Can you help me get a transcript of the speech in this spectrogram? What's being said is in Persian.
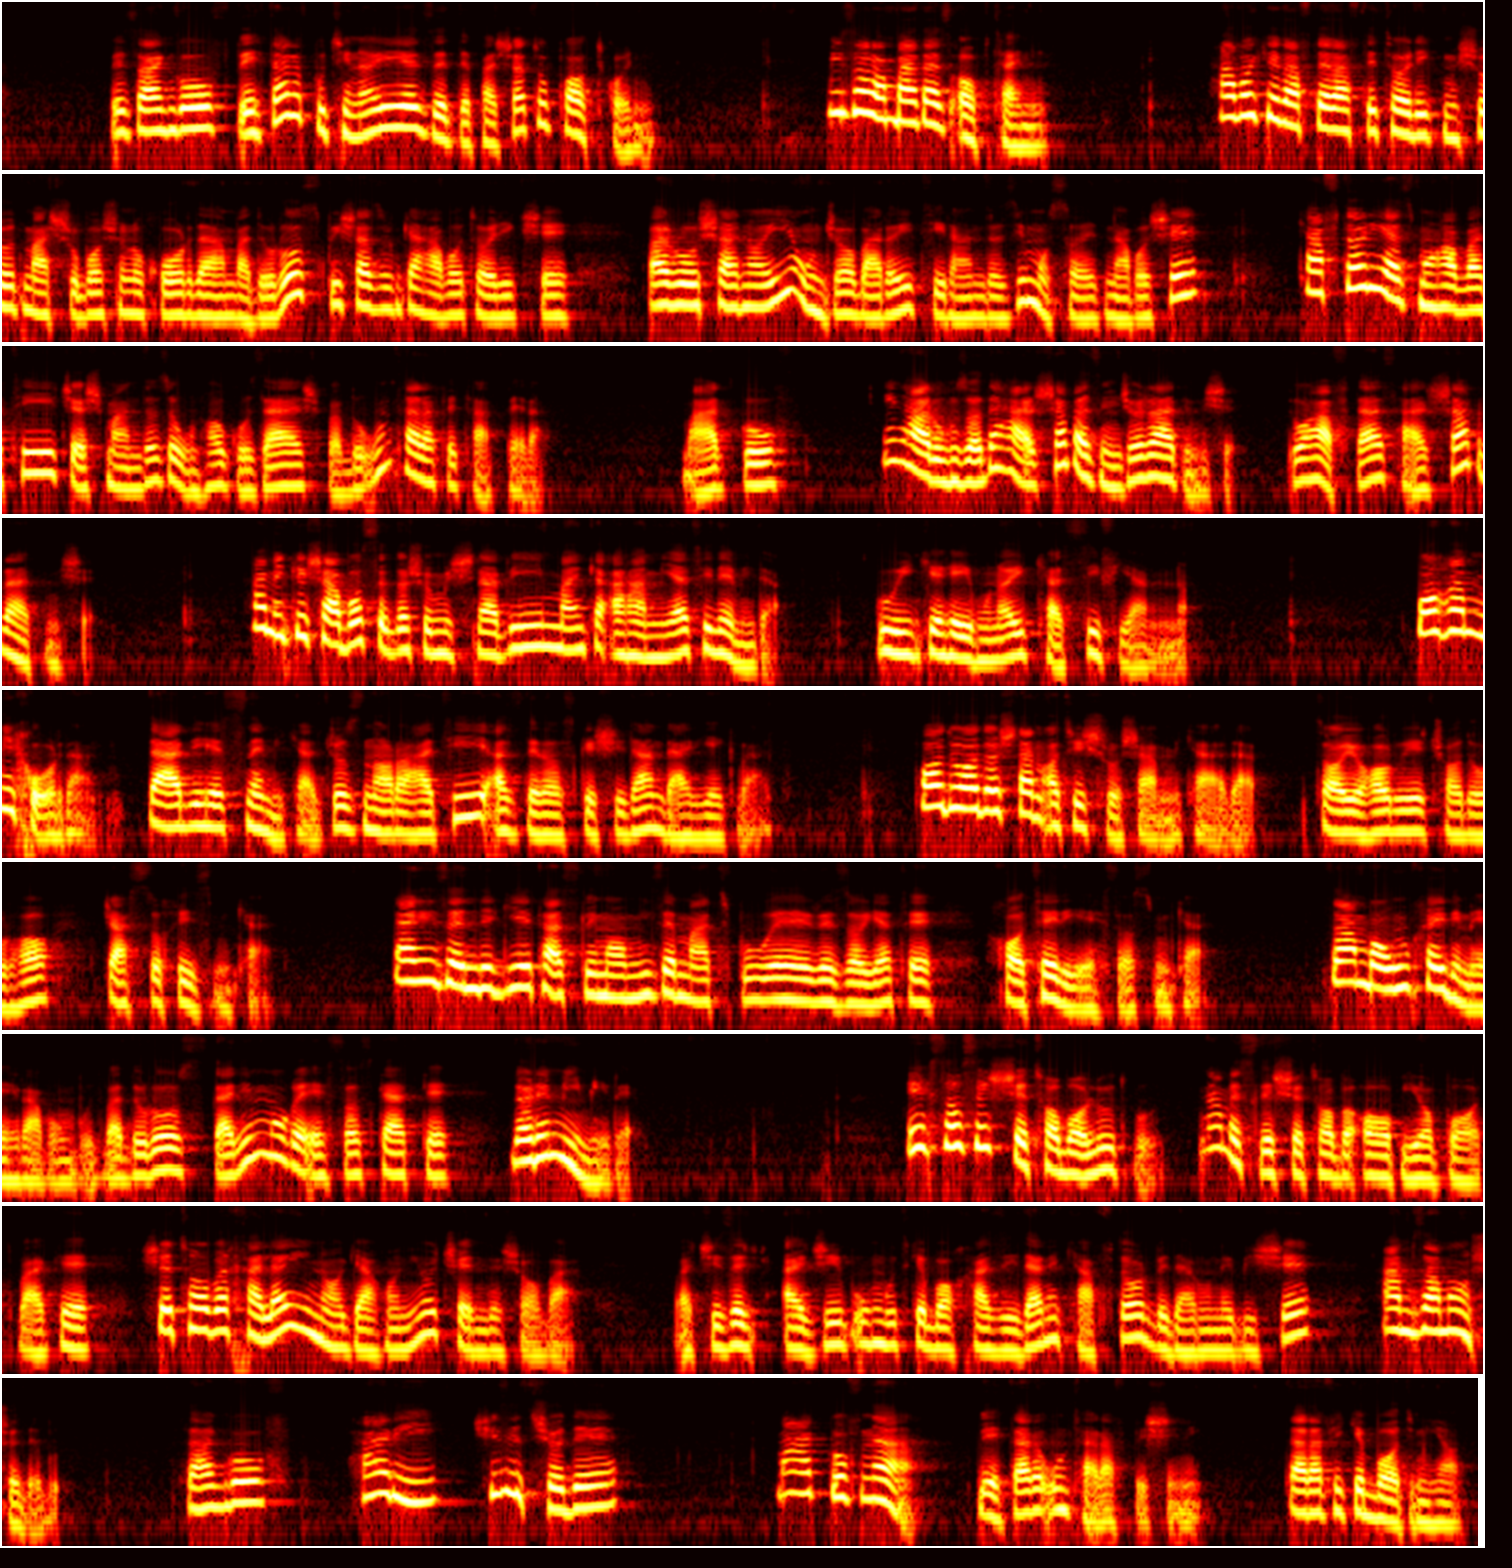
بزن گفت بهتر پوتینای ضد پشت رو پات کنی. می‌ذارم بعد از آبتنی هوا که رفته رفته تاریک می‌شد مشروباشون رو خوردم و درست پیش از اون که هوا تاریک شه و روشنایی اونجا برای تیراندازی مساعد نباشه کفتاری از محوطه چشمانداز اونها گذشت و به اون طرف تپه رفت. مرد گفت این حرومزاده هر شب از اینجا رد میشه. دو هفته از هر شب رد میشه. همین که شبا صداشو میشنویم من که اهمیتی نمیدم. گویین که حیوانای کثیفی اونا با هم میخوردن. دردی حس نمی‌کرد جز ناراحتی از دراز کشیدن در یک وضع. پادوها داشتن آتیش روشن می‌کردن. سایه ها روی چادرها جست و خیز می‌کرد. در این زندگی تسلیم آمیز مطبوع رضایت خاطری احساس می‌کرد. زن با اون خیلی مهربان بود و درست در این موقع احساس کرد که داره میمیره. احساسش شتابالود بود. نه مثل شتاب آب یا باد بلکه شتاب خلایی ناگهانی و چندشاور و چیز عجیب اون بود که با خزیدن کفتار به درون بیشه همزمان شده بود. زن گفت هری چیزیت شده؟ مرد گفت نه بهتر اون طرف بشینی. طرفی که باد میاد.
